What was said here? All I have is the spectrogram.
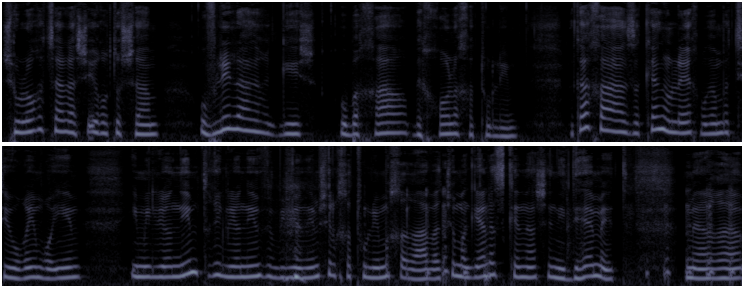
שהוא לא רצה להשאיר אותו שם, ובלי להרגיש, הוא בחר בכל החתולים. וככה הזקן הולך, וגם בציורים רואים, עם מיליונים, טריליונים וביליונים של חתולים אחריו, עד שהוא מגיע לזקנה שנדהמת מהמעשה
